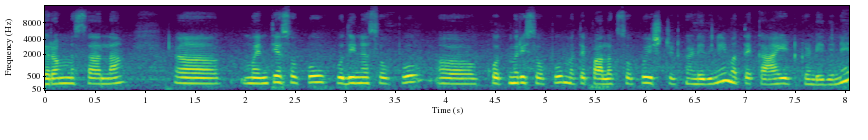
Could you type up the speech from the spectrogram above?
ಗರಂ ಮಸಾಲ ಮೆಂತ್ಯ ಸೊಪ್ಪು, ಪುದೀನ ಸೊಪ್ಪು ಕೊತ್ತಂಬರಿ ಸೊಪ್ಪು, ಮತ್ತು ಪಾಲಕ್ ಸೊಪ್ಪು ಇಷ್ಟು ಇಟ್ಕೊಂಡಿದ್ದೀನಿ ಮತ್ತು ಕಾಯಿ ಇಟ್ಕೊಂಡಿದ್ದೀನಿ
